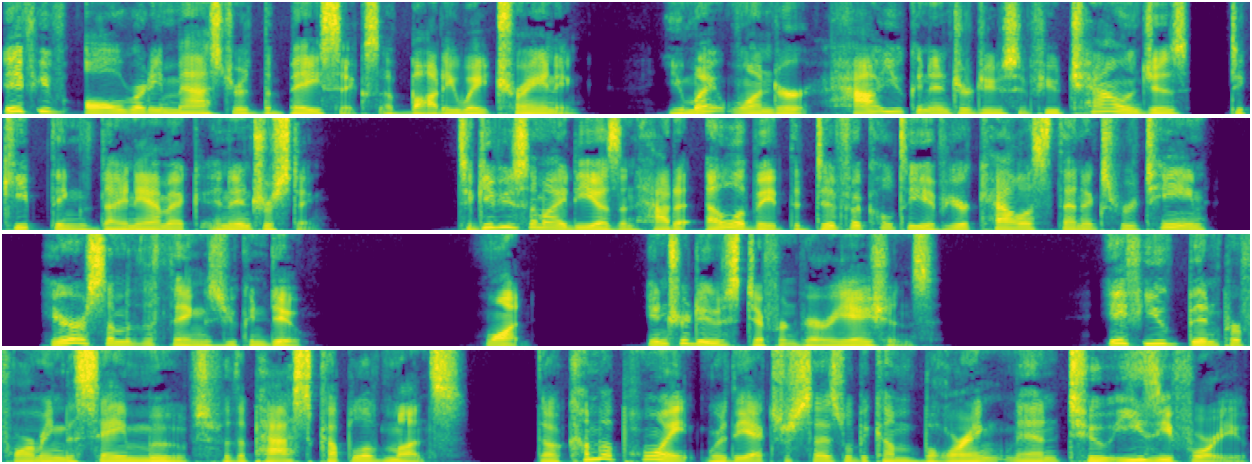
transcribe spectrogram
If you've already mastered the basics of bodyweight training, you might wonder how you can introduce a few challenges to keep things dynamic and interesting. To give you some ideas on how to elevate the difficulty of your calisthenics routine, here are some of the things you can do. 1. Introduce different variations. If you've been performing the same moves for the past couple of months, there'll come a point where the exercise will become boring and too easy for you.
